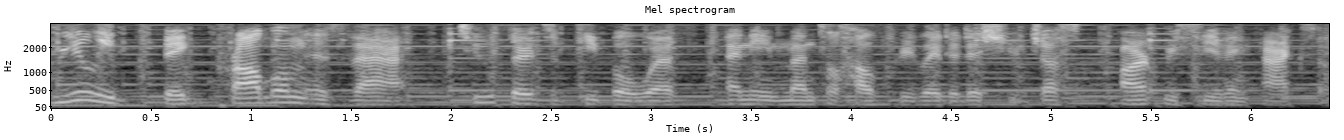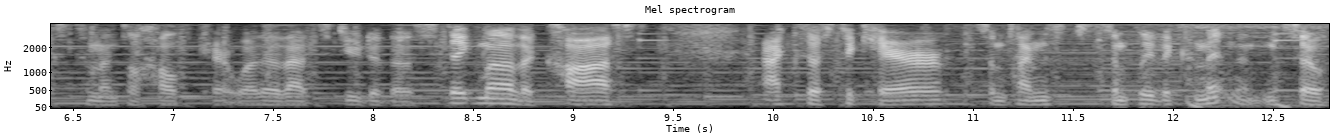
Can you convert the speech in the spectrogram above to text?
Really big problem is that two thirds of people with any mental health related issue just aren't receiving access to mental health care, whether that's due to the stigma, the cost, access to care, sometimes simply the commitment. And so,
